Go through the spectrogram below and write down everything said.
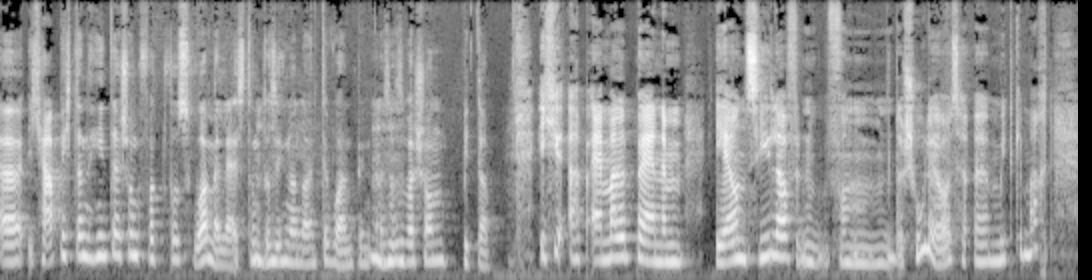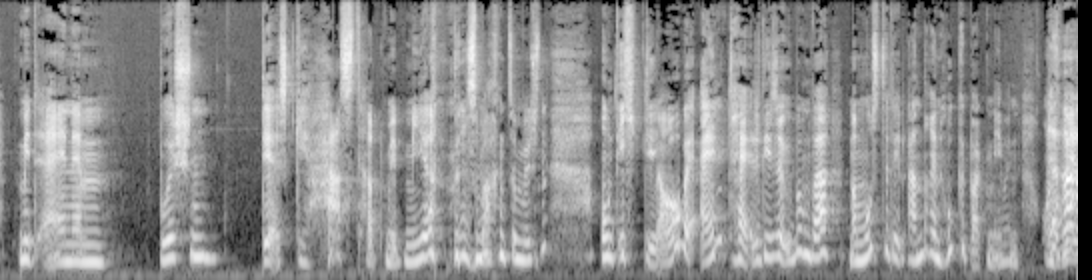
Äh, ich habe mich dann hinterher schon gefragt, was war meine Leistung, Mhm. dass ich nur Neunte geworden bin. Also das war schon bitter. Ich habe einmal bei einem Er- und Sie-Lauf von der Schule aus äh, mitgemacht mit einem Burschen, der es gehasst hat, mit mir das machen zu müssen. Und ich glaube, ein Teil dieser Übung war, man musste den anderen Huckepack nehmen. Und weil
